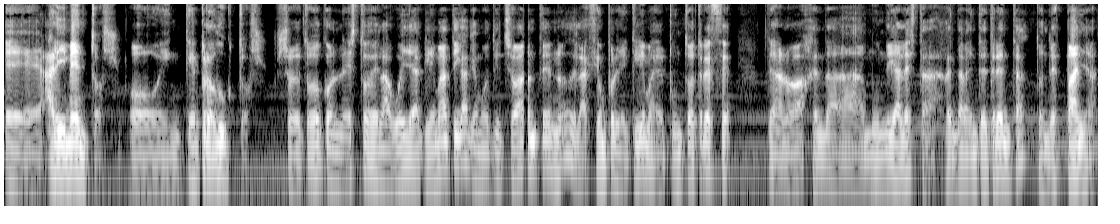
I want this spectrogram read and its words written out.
eh, alimentos o en qué productos, sobre todo con esto de la huella climática que hemos dicho antes, ¿no? de la acción por el clima del punto 13 de la nueva agenda mundial, esta Agenda 2030, donde España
